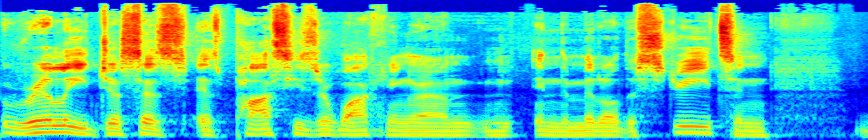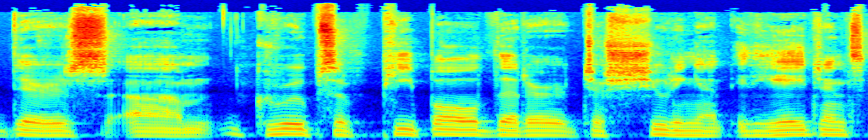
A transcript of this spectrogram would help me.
really just as as posses are walking around in, in the middle of the streets and there's um, groups of people that are just shooting at the agents.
